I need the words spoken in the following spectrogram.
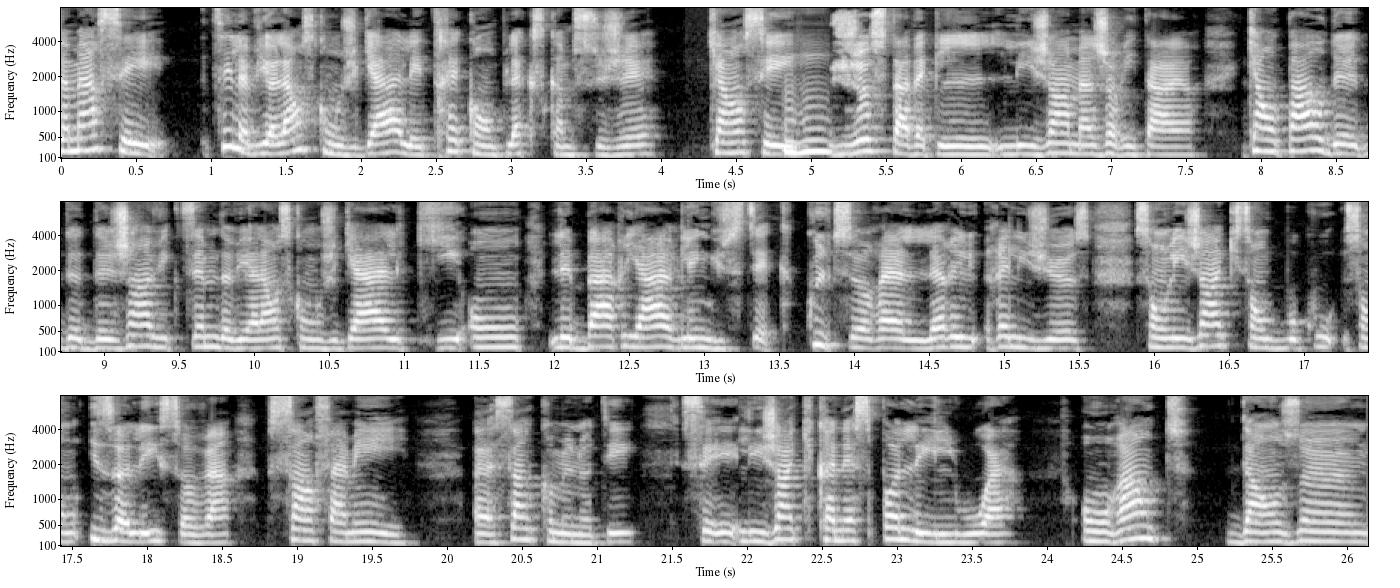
comment c'est, tu sais, la violence conjugale est très complexe comme sujet quand c'est mm-hmm. juste avec les gens majoritaires. Quand on parle de, de, de, gens victimes de violences conjugales qui ont les barrières linguistiques, culturelles, religieuses, sont les gens qui sont beaucoup, sont isolés souvent, sans famille, euh, sans communauté. C'est les gens qui connaissent pas les lois. On rentre dans un,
